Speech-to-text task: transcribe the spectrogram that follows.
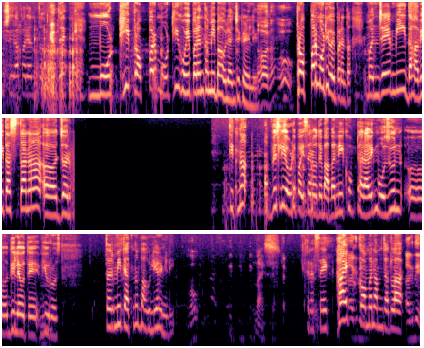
उशिरापर्यंत म्हणजे मोठी प्रॉपर मोठी होईपर्यंत मी बाहुल्यांची खेळली. प्रॉपर मोठी होईपर्यंत. म्हणजे मी दहावीत असताना जर तिथनं ऑब्व्हियसली एवढे पैसे नव्हते. बाबांनी खूप ठराविक मोजून अ, दिले होते युरोज तर मी त्यातनं बाहुली आणली. नाईस तर असं एक हा एक कॉमन आमच्यातला अगदी.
